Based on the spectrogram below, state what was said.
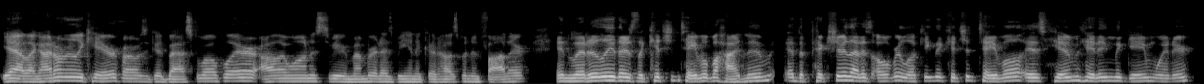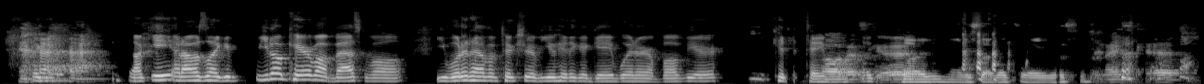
Yeah, like I don't really care if I was a good basketball player. All I want is to be remembered as being a good husband and father. And literally, there's the kitchen table behind them, and the picture that is overlooking the kitchen table is him hitting the game winner, Kentucky. And I was like, If you don't care about basketball, you wouldn't have a picture of you hitting a game winner above your kitchen oh, table. oh, that's Like, No, good. I didn't notice that. That's hilarious. Nice catch.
